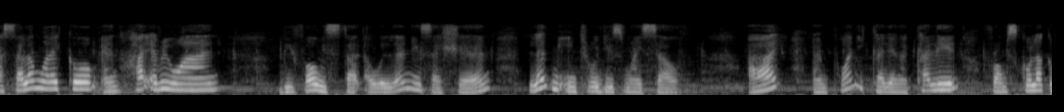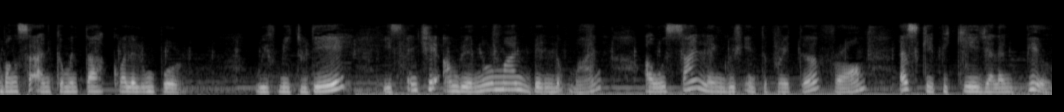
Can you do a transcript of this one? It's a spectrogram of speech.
Assalamualaikum and hi everyone. Before we start our learning session, let me introduce myself. I am Puan Ikaliana Khalid from Sekolah Kebangsaan Kementah Kuala Lumpur. With me today is Encik Amril Nurman bin Lukman, our sign language interpreter from SKPK Jalan Pil.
